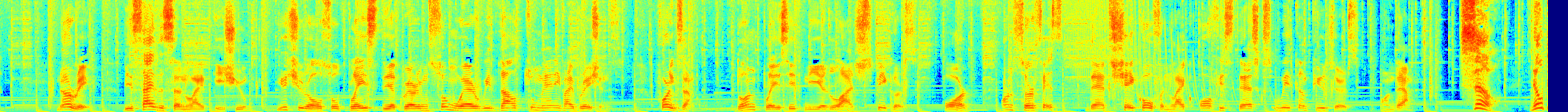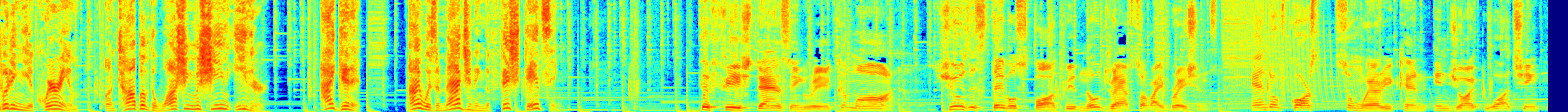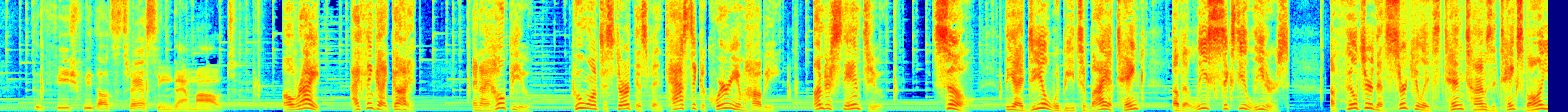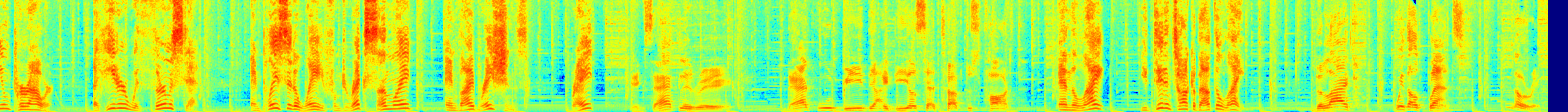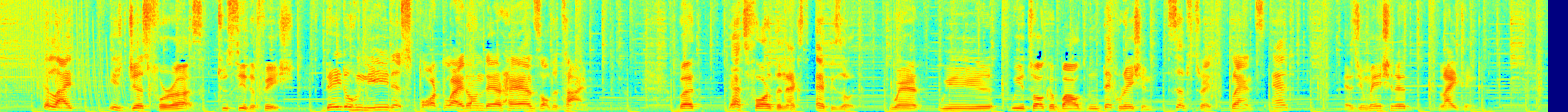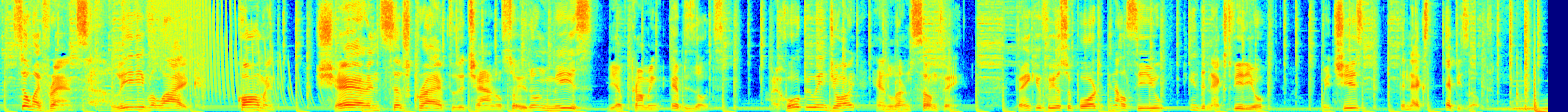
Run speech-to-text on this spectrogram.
No, Rick, beside the sunlight issue, you should also place the aquarium somewhere without too many vibrations. For example, don't place it near large speakers or on surface that shake often like office desks with computers on them. So, no putting the aquarium on top of the washing machine either. I get it. I was imagining the fish dancing. The fish dancing Rick, come on. Choose a stable spot with no drafts or vibrations, and of course, somewhere you can enjoy watching the fish without stressing them out. Alright, I think I got it. And I hope you, who want to start this fantastic aquarium hobby, understand too. So, the ideal would be to buy a tank of at least 60 liters, a filter that circulates 10 times the tank's volume per hour, a heater with thermostat, and place it away from direct sunlight and vibrations, right? Exactly, Rick. That would be the ideal setup to start. And the light? You didn't talk about the light. The light without plants. No, Rick. The light is just for us to see the fish. They don't need a spotlight on their heads all the time. But that's for the next episode, where we we talk about the decoration, substrate, plants, and, as you mentioned it, lighting. So, my friends, leave a like, comment, share, and subscribe to the channel so you don't miss the upcoming episodes. I hope you enjoy and learn something. Thank you for your support, and I'll see you in the next video, which is the next episode.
